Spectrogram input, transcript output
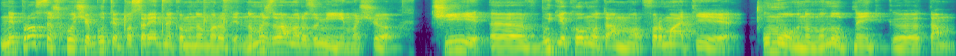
не просто ж хоче бути посередником номер один. Ну ми ж з вами розуміємо, що чи е, в будь-якому там форматі умовному, ну не е, там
